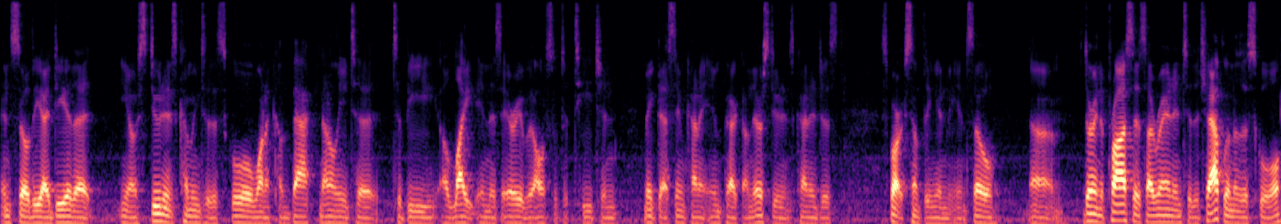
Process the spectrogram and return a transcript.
And so the idea that you know students coming to the school want to come back not only to, to be a light in this area, but also to teach and make that same kind of impact on their students kind of just sparked something in me. And so um, during the process, I ran into the chaplain of the school,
